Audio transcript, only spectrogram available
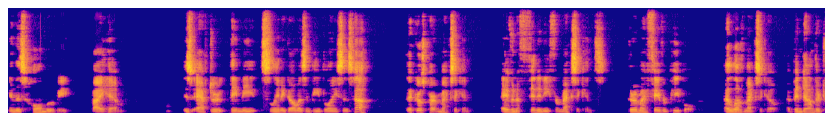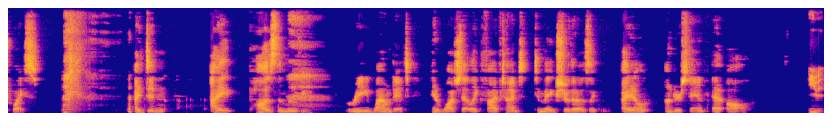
in this whole movie by him is after they meet Selena Gomez and people, and he says, "Huh, that girl's part Mexican. I have an affinity for Mexicans. They're my favorite people. I love Mexico. I've been down there twice. I didn't. I paused the movie, rewound it, and watched that like five times to make sure that I was like, I don't understand at all. you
